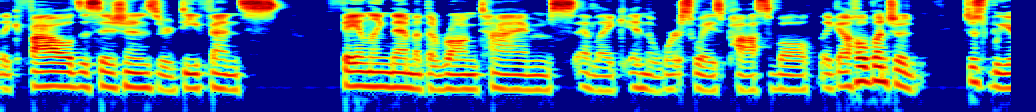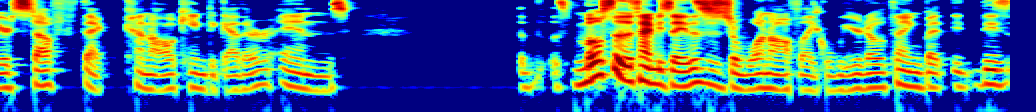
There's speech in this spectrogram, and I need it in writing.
like foul decisions or defense failing them at the wrong times and like in the worst ways possible. Like a whole bunch of just weird stuff that kind of all came together and uh, most of the time you say this is just a one-off like weirdo thing but it, these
